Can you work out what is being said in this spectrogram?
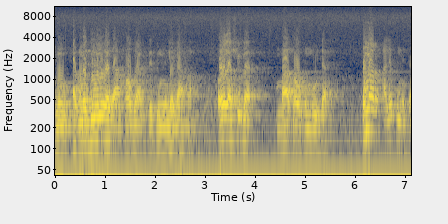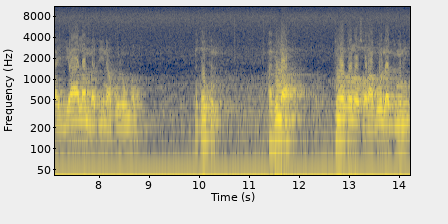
dun a tun bɛ dumuni kɛ k'a fa ubiyɛn a tun tɛ dumuni kɛ k'a fa. O de la sufɛ maa tɔw tun b'u da umaru ale tun bɛ taa yaala madina bolon kɔnɔ peut-être a bɛna tɔgɔtɔ dɔ sɔrɔ a b'o la dumuni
